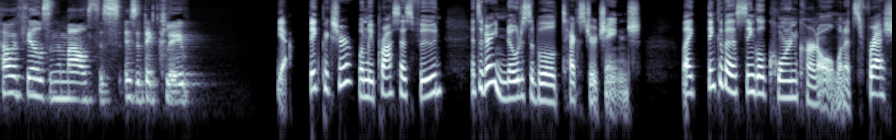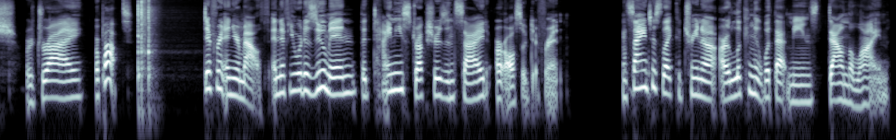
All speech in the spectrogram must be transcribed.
How it feels in the mouth is, is a big clue. Yeah, big picture, when we process food, it's a very noticeable texture change. Like, think of a single corn kernel when it's fresh or dry or popped. Different in your mouth. And if you were to zoom in, the tiny structures inside are also different. And scientists like Cathrina are looking at what that means down the line.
